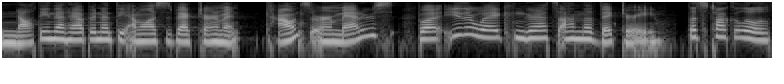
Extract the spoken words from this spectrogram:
nothing that happened at the MLS is back tournament counts or matters? But either way, congrats on the victory. Let's talk a little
